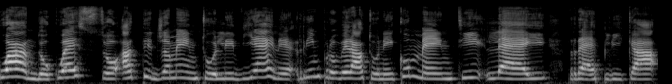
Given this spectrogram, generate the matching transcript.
quando questo atteggiamento le viene rimproverato nei commenti, lei replica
